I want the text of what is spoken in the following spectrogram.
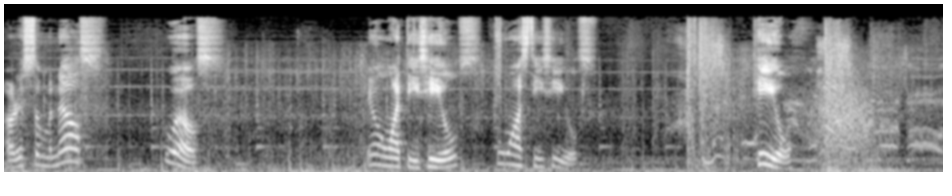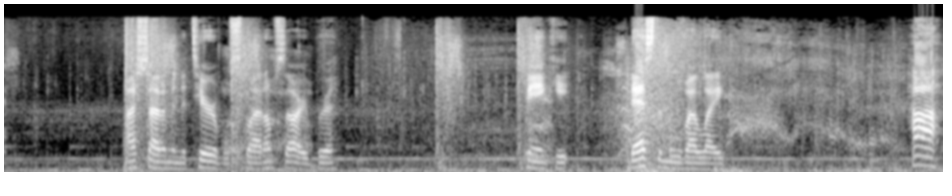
Oh, there's someone else? Who else? You don't want these heels. Who wants these heels? Heel. I shot him in a terrible spot. I'm sorry, bruh. Pancake. That's the move I like. Ha!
